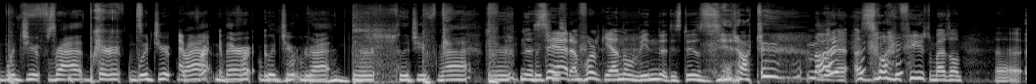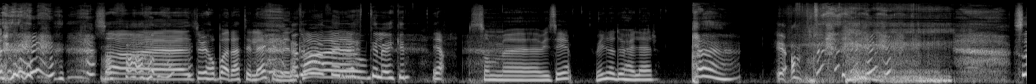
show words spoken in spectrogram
Would you rather? Would you rather? Would you rather? Would you rather? Nå ser jeg folk gjennom vinduet til studio som sier rart. Nei. Jeg så en fyr som bare sånn eh. Så, eh, så vi hopper rett i leken din. Hva, eh, rett i leken. ja, som eh, vi sier, ville du heller Ja. Så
